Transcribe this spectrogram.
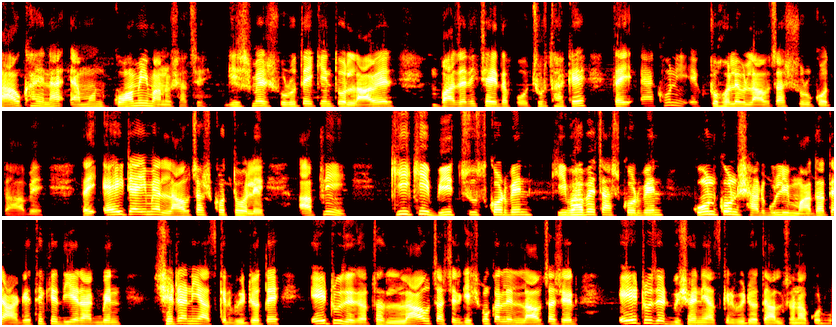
লাউ খায় না এমন কমই মানুষ আছে। গ্রীষ্মের শুরুতেই কিন্তু লাউয়ের বাজারিক চাহিদা প্রচুর থাকে, তাই এখনই একটু হলেও লাউ চাষ শুরু করতে হবে। তাই এই টাইমে লাউ চাষ করতে হলে আপনি কি কি বীজ চুজ করবেন, কীভাবে চাষ করবেন, কোন কোন সারগুলি মাদাতে আগে থেকে দিয়ে রাখবেন, সেটা নিয়ে আজকের ভিডিওতে এ টু জেড অর্থাৎ লাউ চাষের গ্রীষ্মকালীন লাউ চাষের এ টু জেড বিষয় নিয়ে আজকের ভিডিওতে আলোচনা করব।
